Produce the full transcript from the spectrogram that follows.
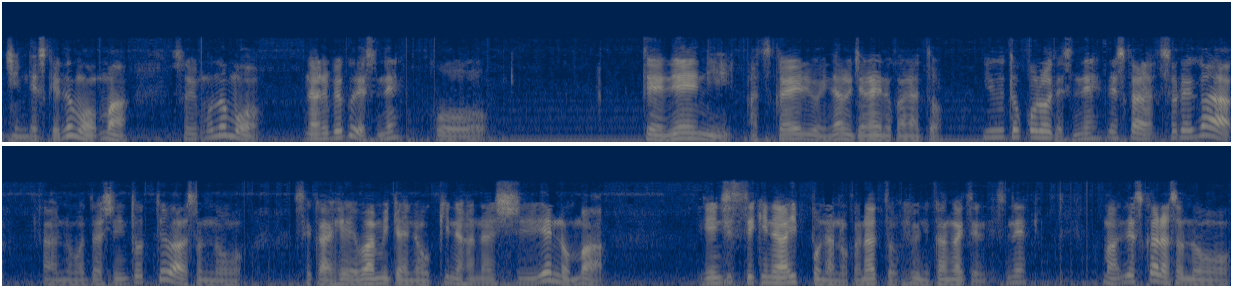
人ですけども、まあ、そういうものもなるべくですね、こう、丁寧に扱えるようになるんじゃないのかなというところですね。ですから、それが、あの私にとっては、その、世界平和みたいな大きな話への、まあ、現実的な一歩なのかなというふうに考えてるんですね。まあ、ですから、その、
